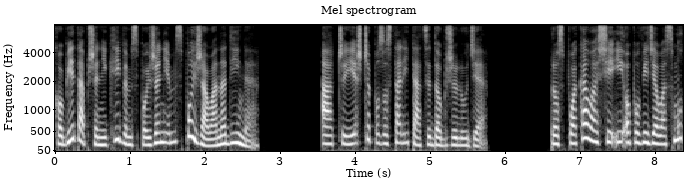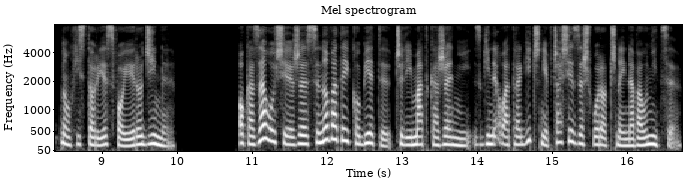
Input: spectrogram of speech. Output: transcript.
Kobieta przenikliwym spojrzeniem spojrzała na Dinę. A czy jeszcze pozostali tacy dobrzy ludzie? Rozpłakała się i opowiedziała smutną historię swojej rodziny. Okazało się, że synowa tej kobiety, czyli matka Żeni, zginęła tragicznie w czasie zeszłorocznej nawałnicy.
